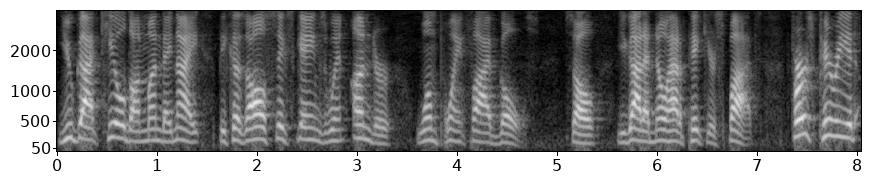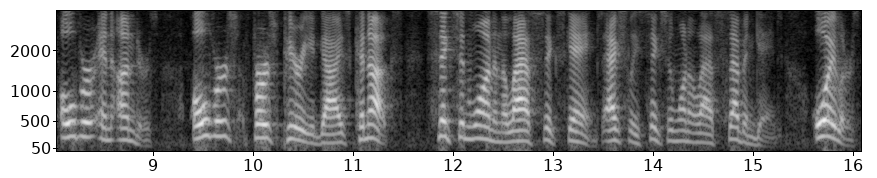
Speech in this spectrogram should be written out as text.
you got killed on Monday night because all six games went under 1.5 goals. So you got to know how to pick your spots. First period over and unders. Overs first period, guys. Canucks six and one in the last six games. Actually, six and one in the last seven games. Oilers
